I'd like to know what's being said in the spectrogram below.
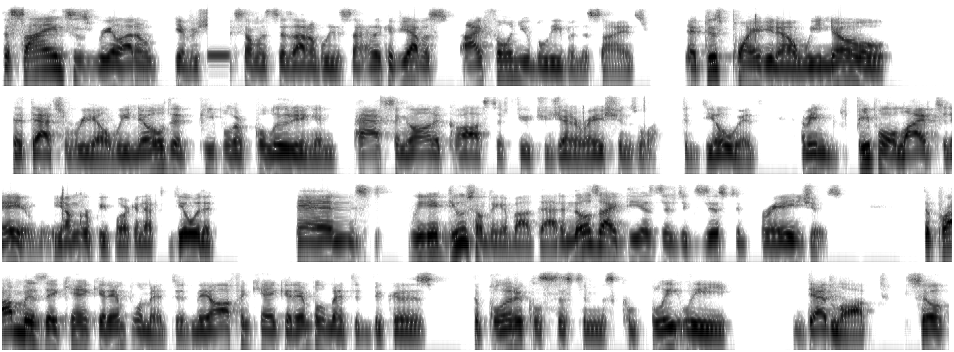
The science is real. I don't give a shit someone says I don't believe the science. Like if you have an iPhone, you believe in the science. At this point, you know, we know that that's real. We know that people are polluting and passing on a cost that future generations will have to deal with. I mean, people alive today younger people are going to have to deal with it. And we need to do something about that. And those ideas have existed for ages. The problem is they can't get implemented. And they often can't get implemented because the political system is completely deadlocked. So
